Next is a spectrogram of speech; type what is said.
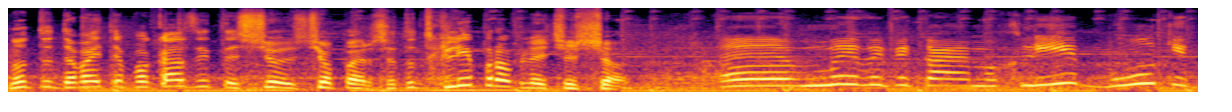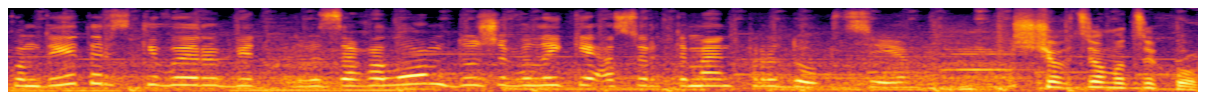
ну то давайте показуйте, що, що перше. Тут хліб роблять чи що? Е, Ми випікаємо хліб, булки, кондитерські вироби. Загалом дуже великий асортимент продукції. Що в цьому цеху?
